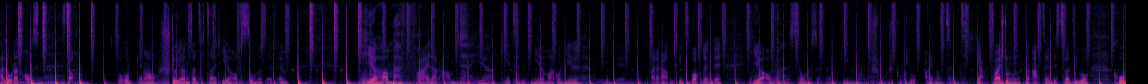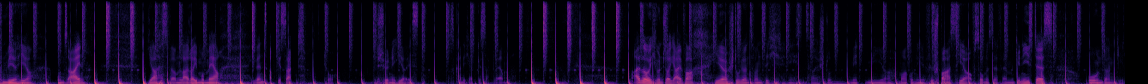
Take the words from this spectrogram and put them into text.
hallo da draußen. So, so rum, genau. Studio 20 Zeit hier auf Sonus FM. Hier am Freitagabend. Hier geht's mit mir, Marc O'Neill, in den Freitagabend ins Wochenende. Hier auf Sonus FM in meiner Show Studio 21. Ja, zwei Stunden von 18 bis 20 Uhr rufen wir hier uns ein. Ja, es werden leider immer mehr Events abgesagt. Schöne hier ist, das kann nicht abgesagt werden. Also, ich wünsche euch einfach hier Studio 20 die nächsten zwei Stunden mit mir, Marco Niel. Viel Spaß hier auf Sonus FM. Genießt es und dann geht's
